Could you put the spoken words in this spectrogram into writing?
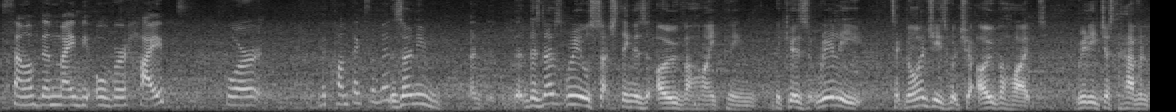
some of them might be overhyped for the context of it? There's only uh, there's no real such thing as overhyping because really technologies which are overhyped really just haven't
